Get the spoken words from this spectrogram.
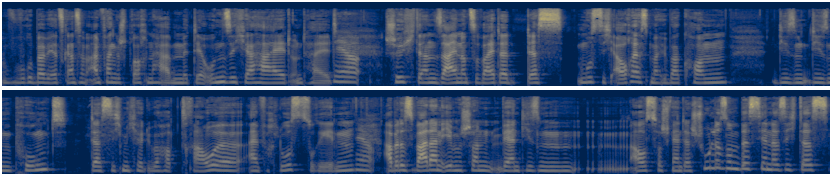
worüber wir jetzt ganz am Anfang gesprochen haben, mit der Unsicherheit und halt Ja. schüchtern sein und so weiter. Das musste ich auch erstmal überkommen, diesen, diesen Punkt, dass ich mich halt überhaupt traue, einfach loszureden. Ja. Aber das war dann eben schon während diesem ähm, Austausch während der Schule so ein bisschen, dass ich das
